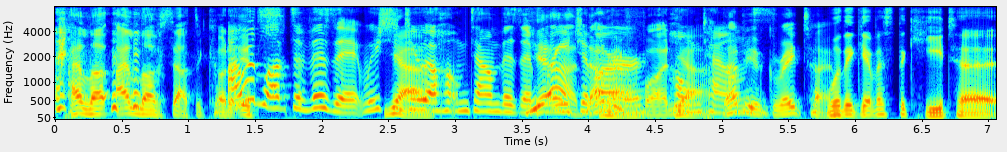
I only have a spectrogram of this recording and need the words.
I love I love South Dakota. I would It's- love to visit. We should Yeah. do a hometown visit Yeah, for each of that'd our be fun. Yeah. hometowns. That'd be a great time. Will they give us the key to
